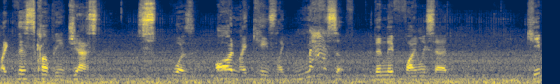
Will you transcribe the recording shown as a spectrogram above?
like this company, just was on my case like massive. Then they finally said, keep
